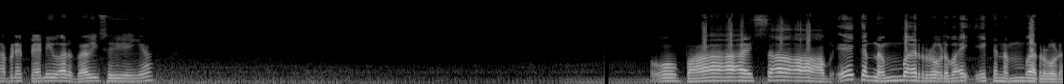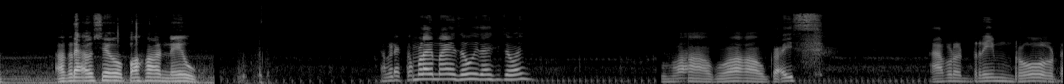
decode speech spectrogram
આપણે પહેલી વાર જાવી છે અહીંયા. ઓ ભાઈ સાહેબ એક નંબર રોડ ભાઈ, એક નંબર રોડ. આગળ આવશે એવો પહાડ ને એવું. આપણે કમળાઈમાં જવું જાય છે ભાઈ. વાવ વાવ ગાઈસ આપણો dream road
